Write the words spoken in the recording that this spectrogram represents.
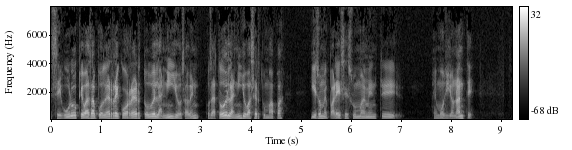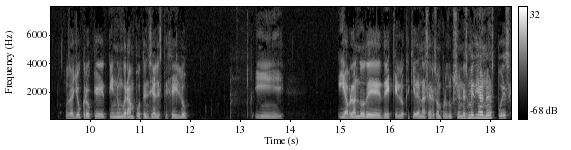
seguro que vas a poder recorrer todo el anillo, ¿saben? O sea, todo el anillo va a ser tu mapa y eso me parece sumamente emocionante. O sea, yo creo que tiene un gran potencial este Halo. Y, y hablando de, de, que lo que quieren hacer son producciones medianas, pues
